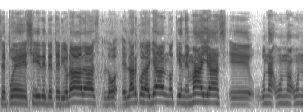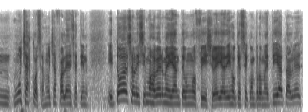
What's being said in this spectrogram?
se puede decir, deterioradas, el arco de allá no tiene mallas, eh, muchas cosas, muchas falencias tiene. Y todo eso lo hicimos ver mediante un oficio. Ella dijo que se comprometía tal vez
